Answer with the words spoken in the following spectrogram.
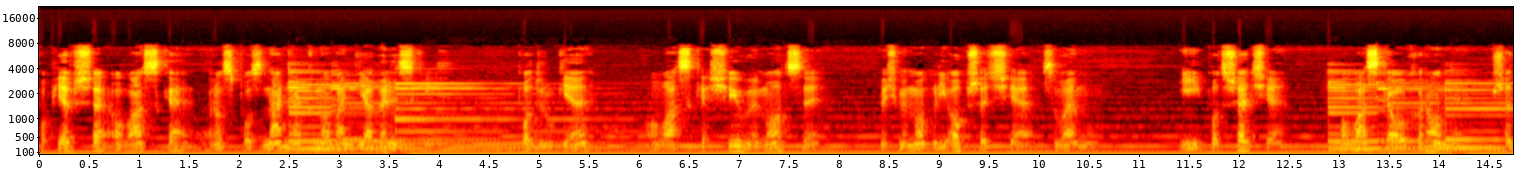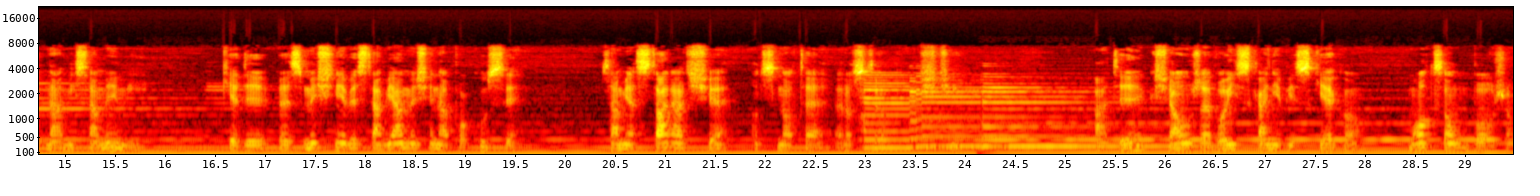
Po pierwsze, o łaskę rozpoznania knowań diabelskich. Po drugie, o łaskę siły, mocy, byśmy mogli oprzeć się złemu. I po trzecie, o łaskę ochrony przed nami samymi, kiedy bezmyślnie wystawiamy się na pokusy, zamiast starać się o cnotę roztropności. A Ty, książę wojska niebieskiego, mocą Bożą.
